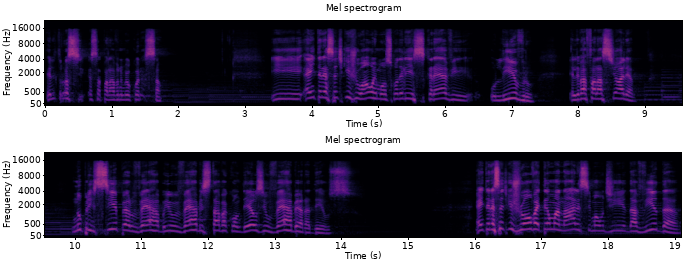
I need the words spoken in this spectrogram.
ele trouxe essa palavra no meu coração. E é interessante que João, irmãos, quando ele escreve o livro, ele vai falar assim: olha, no princípio era o Verbo, e o Verbo estava com Deus, e o Verbo era Deus. É interessante que João vai ter uma análise, irmão, de, da vida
